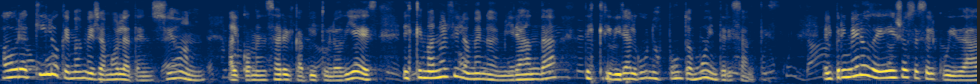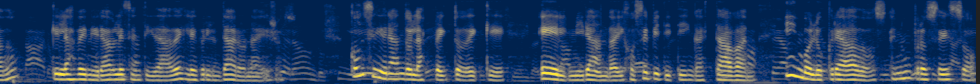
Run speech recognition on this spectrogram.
Ahora aquí lo que más me llamó la atención al comenzar el capítulo 10 es que Manuel Filomeno de Miranda describirá algunos puntos muy interesantes. El primero de ellos es el cuidado que las venerables entidades les brindaron a ellos, considerando el aspecto de que él, Miranda y José Pititinga estaban involucrados en un proceso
